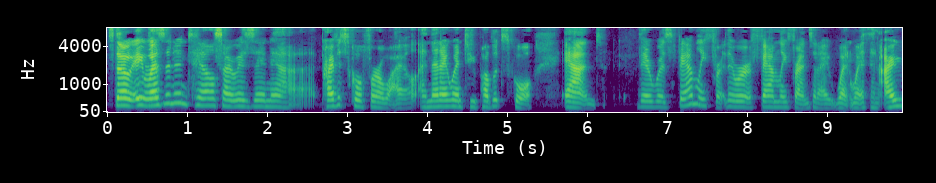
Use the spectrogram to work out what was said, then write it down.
So it wasn't until so I was in a private school for a while, and then I went to public school, and there was family fr- there were family friends that I went with, and I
